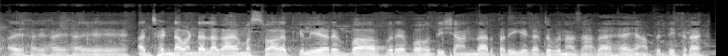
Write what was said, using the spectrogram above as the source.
आय हाय हाय हाय आज झंडा वंडा लगा है, मस्त स्वागत के लिए। अरे बाप रे, बहुत ही शानदार तरीके का जो नज़ारा है, यहाँ पे दिख रहा है।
